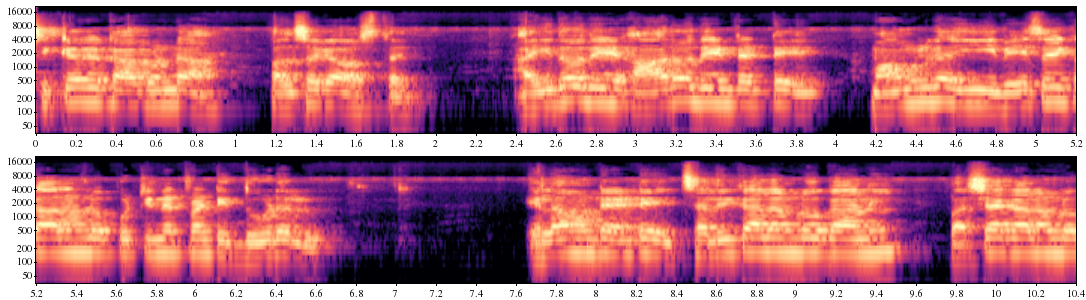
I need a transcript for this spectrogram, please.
చిక్కగా కాకుండా పలసగా వస్తాయి. ఐదోది ఆరోది ఏంటంటే మామూలుగా ఈ వేసవి కాలంలో పుట్టినటువంటి దూడలు ఎలా ఉంటాయంటే చలికాలంలో కానీ వర్షాకాలంలో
